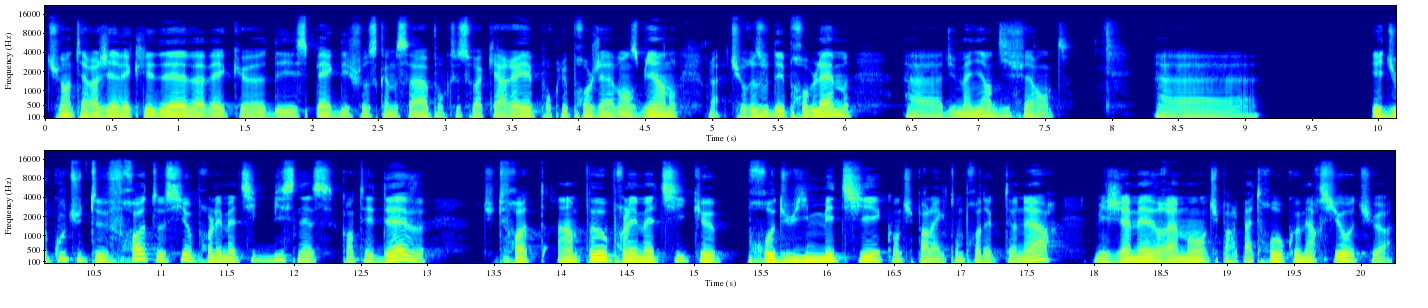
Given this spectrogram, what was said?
tu interagis avec les devs, avec euh, des specs, des choses comme ça, pour que ce soit carré, pour que le projet avance bien. Donc voilà, tu résous des problèmes euh, d'une manière différente. Euh, et du coup, tu te frottes aussi aux problématiques business. Quand tu es dev, tu te frottes un peu aux problématiques euh, produits, métiers quand tu parles avec ton product owner, mais jamais vraiment, tu parles pas trop aux commerciaux, tu vois.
